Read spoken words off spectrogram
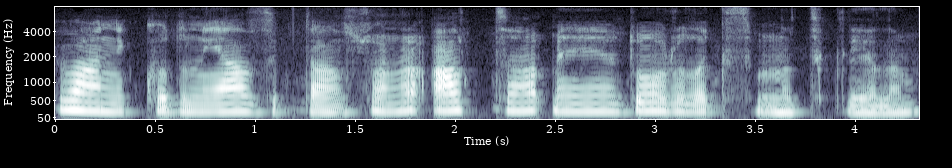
Güvenlik kodunu yazdıktan sonra altta e, doğrula kısmına tıklayalım.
